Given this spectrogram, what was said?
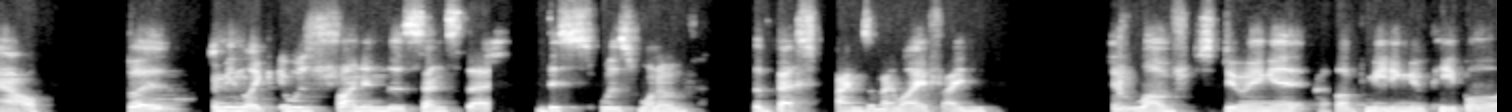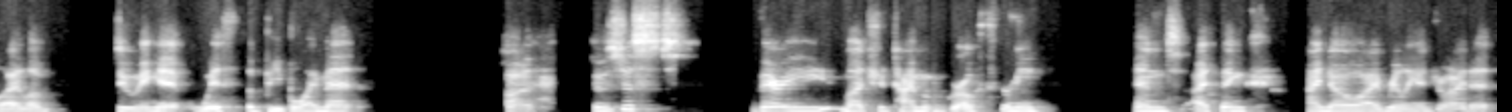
now. But I mean, like it was fun in the sense that this was one of the best times of my life. I, I loved doing it. I loved meeting new people. I loved doing it with the people I met. Uh, it was just very much a time of growth for me. And I think I know I really enjoyed it.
